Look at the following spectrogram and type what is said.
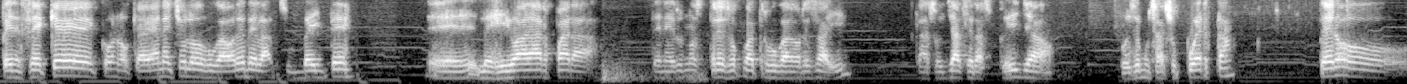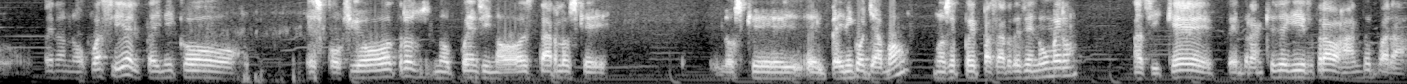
pensé que con lo que habían hecho los jugadores de la sub-20 eh, les iba a dar para tener unos tres o cuatro jugadores ahí caso ya será Ese muchacho Puerta, pero, pero no fue así, el técnico escogió otros, no pueden sino estar los que, los que el técnico llamó, no se puede pasar de ese número, así que tendrán que seguir trabajando para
